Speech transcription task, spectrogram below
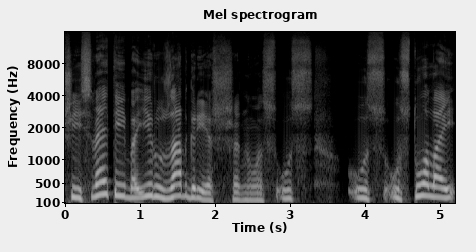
šī svētība ir uz atgriešanos, uz, uz, uz to, lai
